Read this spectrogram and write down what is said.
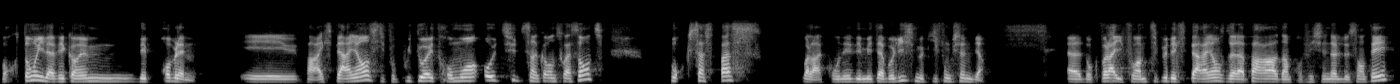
Pourtant, il avait quand même des problèmes. Et par expérience, il faut plutôt être au moins au-dessus de 50-60 pour que ça se passe, voilà, qu'on ait des métabolismes qui fonctionnent bien. Euh, donc voilà, il faut un petit peu d'expérience de la part d'un professionnel de santé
